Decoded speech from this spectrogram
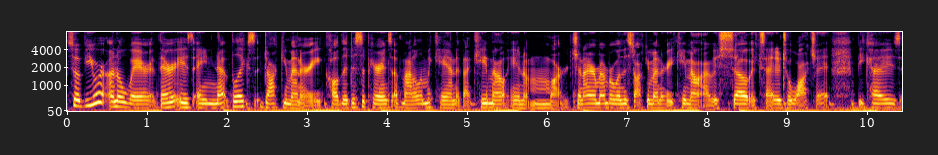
So, if you are unaware, there is a Netflix documentary called The Disappearance of Madeleine McCann that came out in March. And I remember when this documentary came out, I was so excited to watch it because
